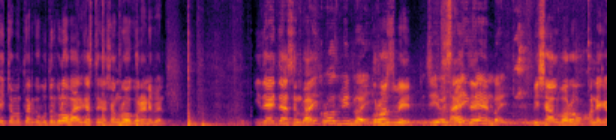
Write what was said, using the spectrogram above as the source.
এই চমৎকার কবুতরগুলো ভাইয়ের কাছ থেকে সংগ্রহ করে নেবেন। আছেন ভাই? ক্রসবিট ভাই। ক্রসবিট জি ভাই, দেখেন। ভাই। বিশাল বড় অনেকে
